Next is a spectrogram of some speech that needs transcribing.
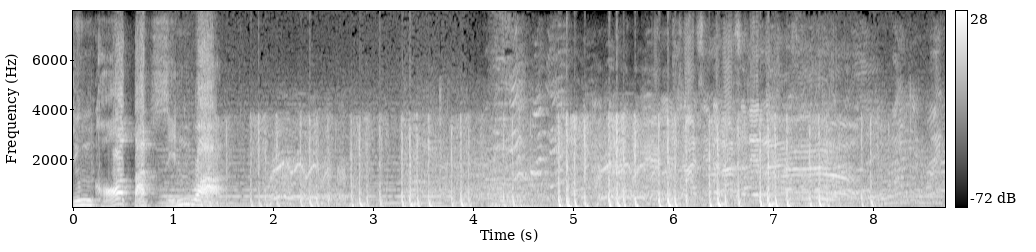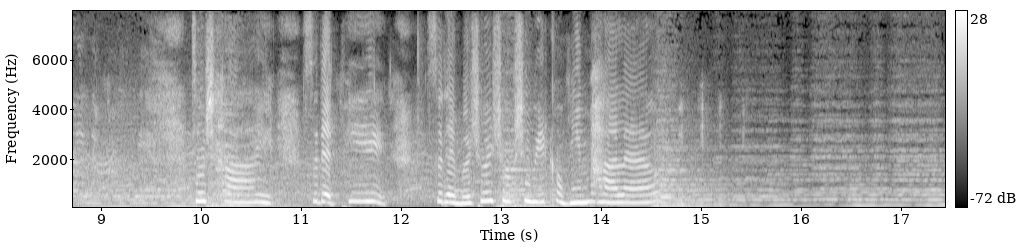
จึงขอตัดสินว่าเจ้าชาย เสด็จพี่ เสด็จมาช่วยชุบชีวิตของพิมพาแล้ว ม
